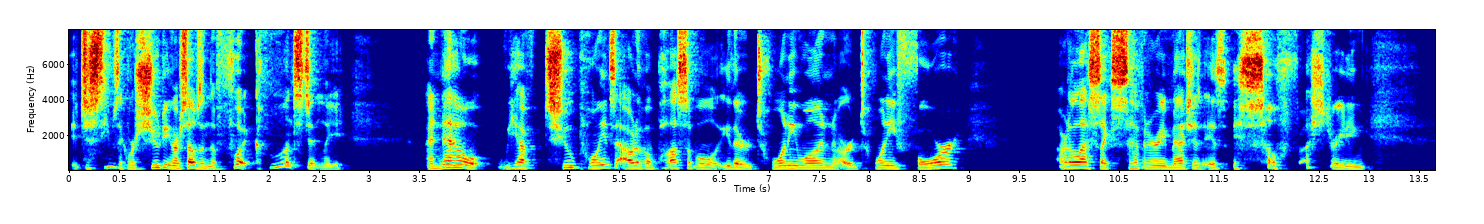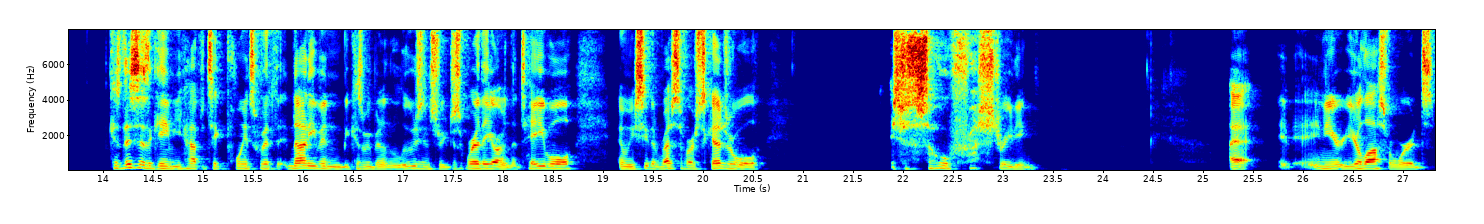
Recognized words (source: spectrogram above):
It just seems like we're shooting ourselves in the foot constantly. And now we have two points out of a possible either 21 or 24 out of the last like seven or eight matches. It's, it's so frustrating because this is a game you have to take points with, not even because we've been on the losing streak, just where they are on the table. And we see the rest of our schedule. It's just so frustrating. I, and you're, you're lost for words.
